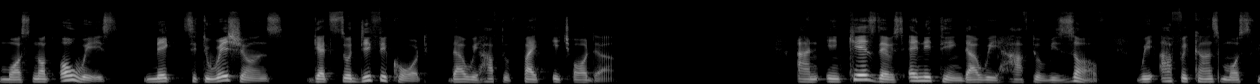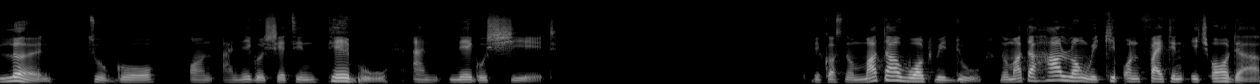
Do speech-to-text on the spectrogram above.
must not always make situations get so difficult that we have to fight each other. And in case there is anything that we have to resolve, we Africans must learn to go on a negotiating table and negotiate. Because no matter what we do, no matter how long we keep on fighting each other,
